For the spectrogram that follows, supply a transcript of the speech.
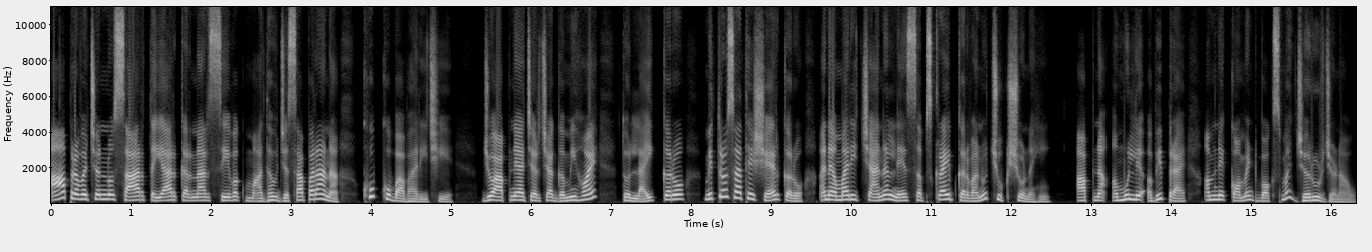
આ પ્રવચનનો સાર તૈયાર કરનાર સેવક માધવ જસાપરાના ખૂબ ખૂબ આભારી છીએ. જો આપને આ ચર્ચા ગમી હોય, તો લાઇક કરો, મિત્રો સાથે શેર કરો અને અમારી ચેનલને સબસ્ક્રાઇબ કરવાનું ચૂકશો નહીં. આપના અમૂલ્ય અભિપ્રાય અમને કોમેન્ટ બોક્સમાં જરૂર જણાવો.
